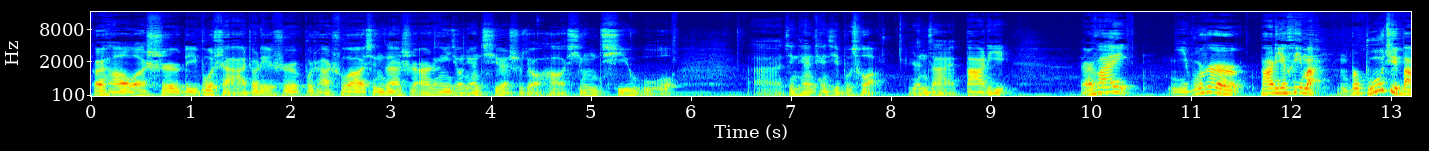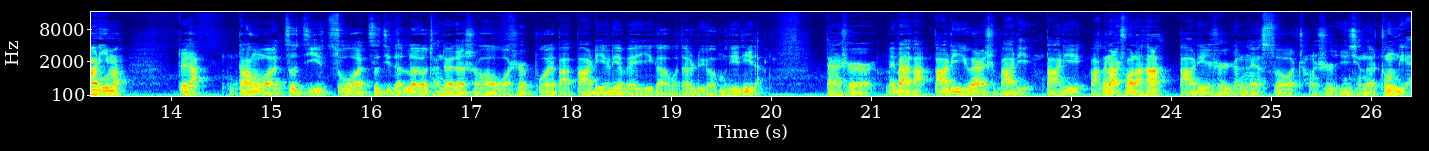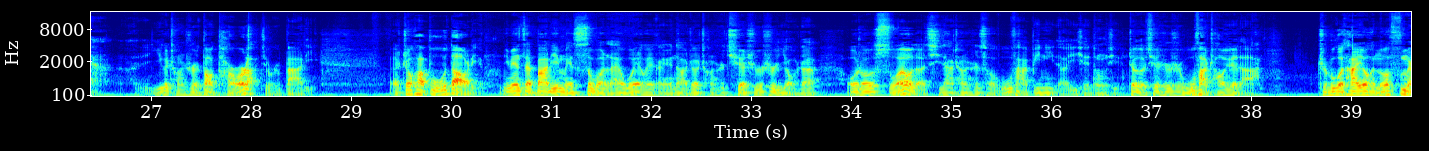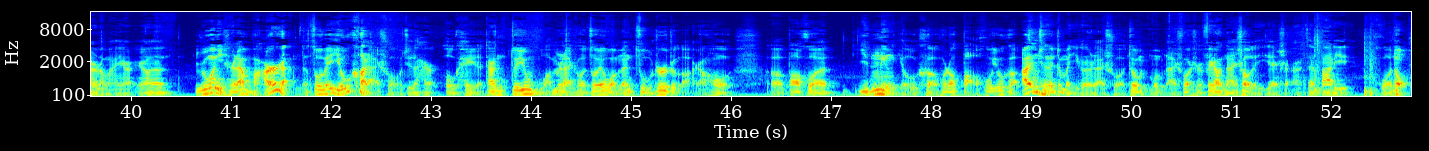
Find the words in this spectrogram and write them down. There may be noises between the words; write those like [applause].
各位好，我是李不傻，这里是不傻说，现在是二零一九年七月十九号星期五，呃，今天天气不错，人在巴黎。有人说，哎，你不是巴黎黑吗？你不是不去巴黎吗？对的，当我自己组我自己的乐游团队的时候，我是不会把巴黎列为一个我的旅游目的地的。但是没办法，巴黎永远是巴黎。巴黎，瓦格纳说了哈，巴黎是人类所有城市运行的终点，一个城市到头了就是巴黎。呃，这话不无道理，因为在巴黎，每次我来，我也会感觉到这个城市确实是有着欧洲所有的其他城市所无法比拟的一些东西，这个确实是无法超越的啊。只不过它有很多负面的玩意儿。然后，如果你是来玩的，作为游客来说，我觉得还是 OK 的。但是对于我们来说，作为我们组织者，然后呃，包括引领游客或者保护游客安全的这么一个人来说，对我们来说是非常难受的一件事儿，在巴黎活动。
